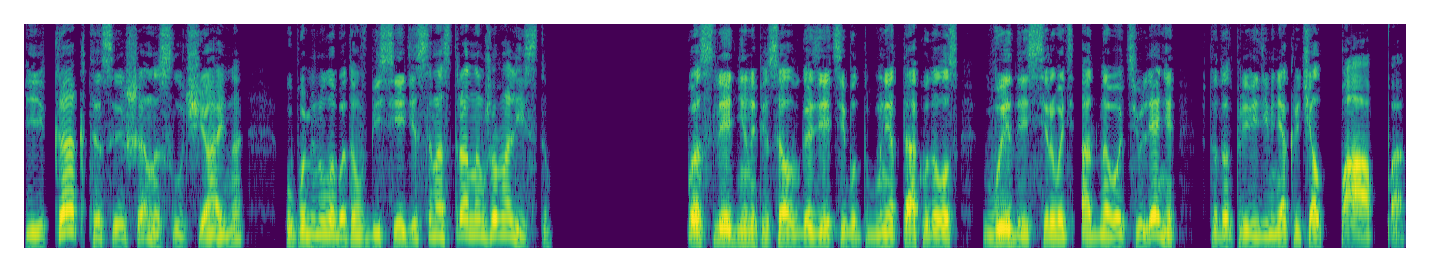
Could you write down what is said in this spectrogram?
и как-то совершенно случайно упомянул об этом в беседе с иностранным журналистом. Последний написал в газете, будто мне так удалось выдрессировать одного тюленя, что тот при виде меня кричал «Папа!».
